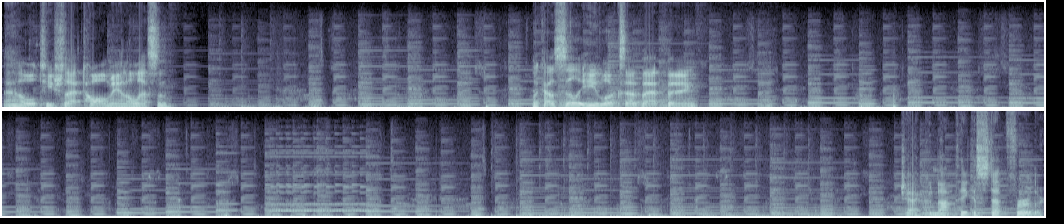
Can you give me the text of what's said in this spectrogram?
Now we'll teach that tall man a lesson. Look how silly he looks at that thing. Not take a step further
